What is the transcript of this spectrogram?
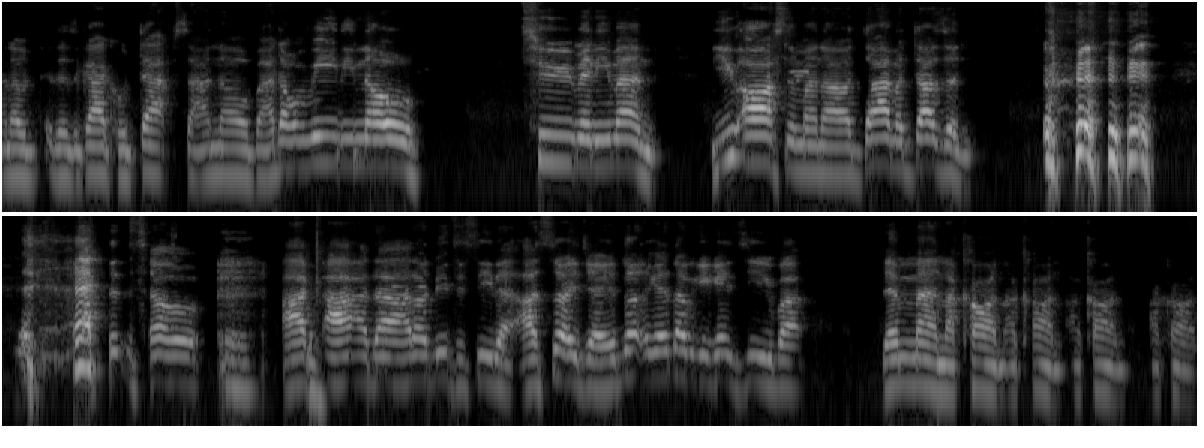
I know there's a guy called Daps that I know, but I don't really know too many man. You Arsenal man are a dime a dozen. so I I, nah, I don't need to see that. I'm sorry, Jay. It's not nothing against you, but them man, I can't, I can't, I can't, I can't.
